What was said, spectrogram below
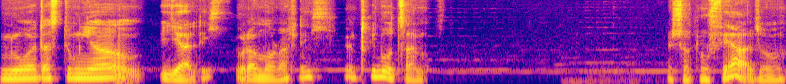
Nur, dass du mir jährlich oder monatlich Tribut sein musst. Ist doch nur fair, also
